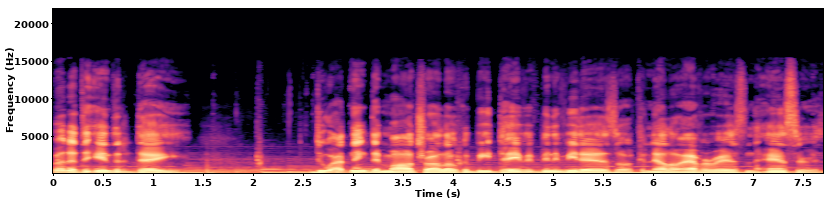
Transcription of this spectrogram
But at the end of the day, do I think that Maul Charlo could beat David Benavidez or Canelo Alvarez? And the answer is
